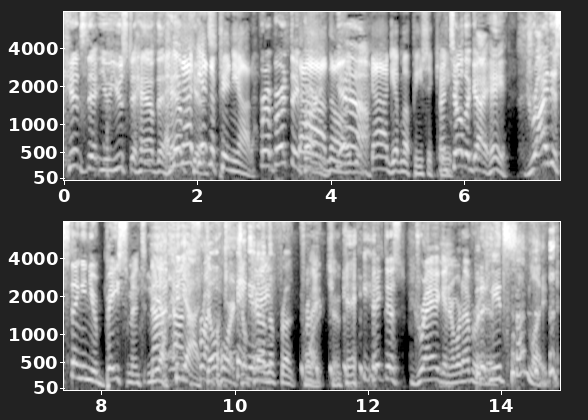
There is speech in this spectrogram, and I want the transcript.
kids that you used to have that And have they're not kids getting a pinata. for a birthday party. Ah, no. yeah. Ah, give them a piece of cake. And tell the guy, hey, dry this thing in your basement, not on the front don't porch. hang okay? it on the front Right. porch, okay? Take this dragon or whatever. But it it is. needs sunlight.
